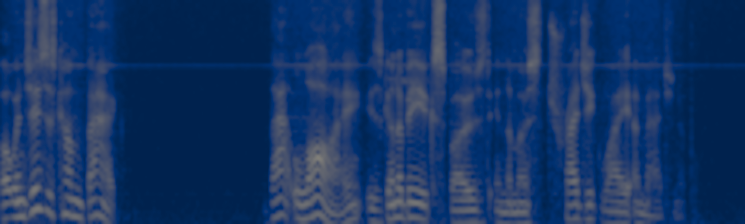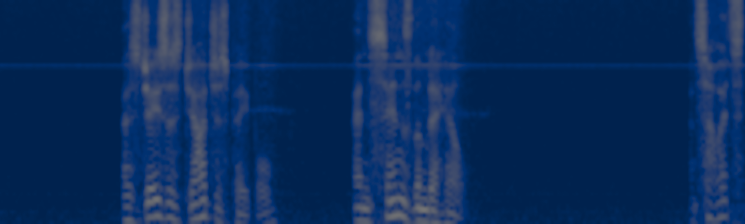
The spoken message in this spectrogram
But when Jesus comes back, that lie is going to be exposed in the most tragic way imaginable. As Jesus judges people and sends them to hell. And so it's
